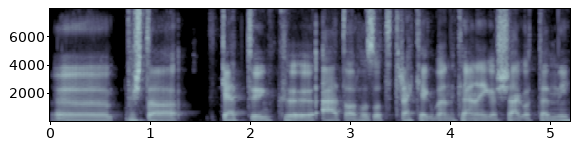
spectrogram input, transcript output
ö, most a kettőnk által hozott trackekben kellene igazságot tenni.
